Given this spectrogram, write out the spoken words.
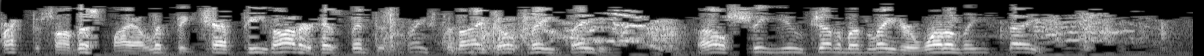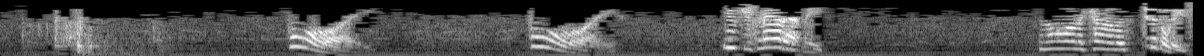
practice on this. My Olympic champion honor has been disgraced, and I don't need babies. I'll see you gentlemen later one of these days. Boy. Boy. Ukey's mad at me. And all on account of those tiddlies.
